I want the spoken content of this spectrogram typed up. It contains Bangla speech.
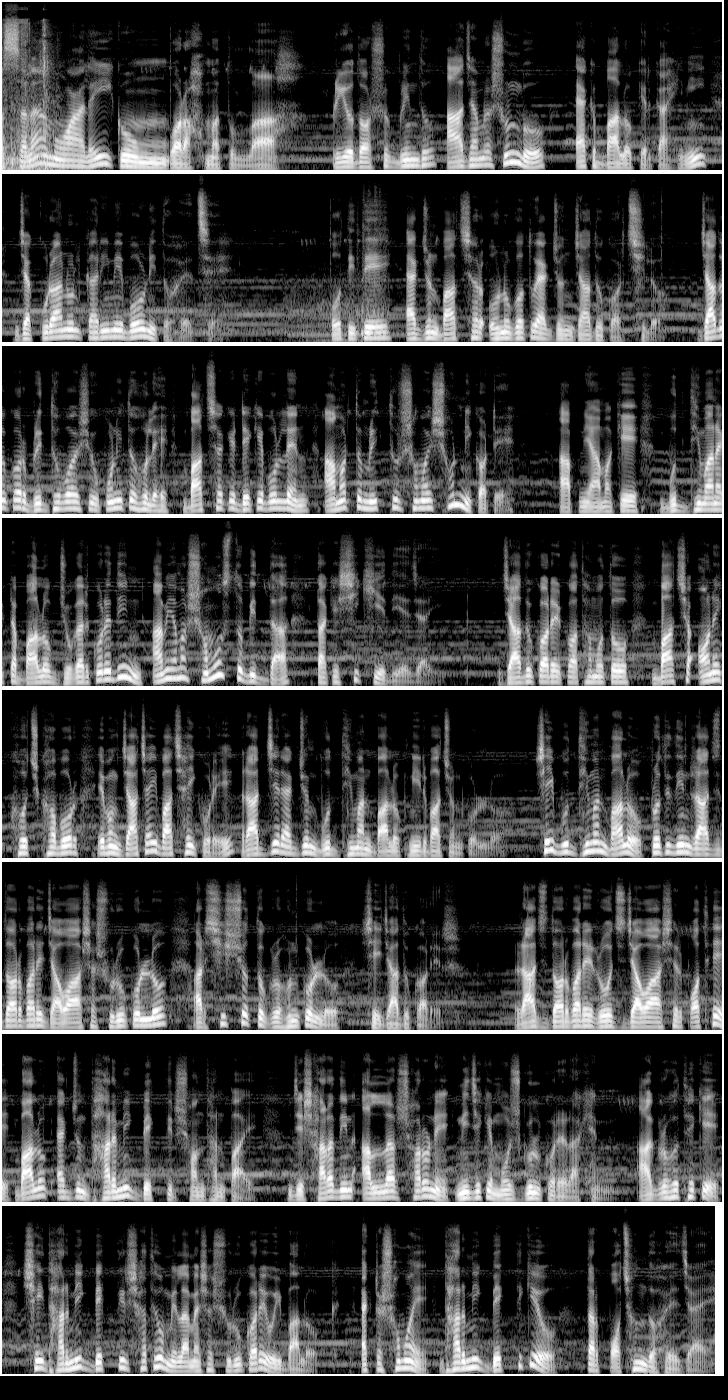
আসসালামু আলাইকুম ওরহমতুল্লাহ। প্রিয় দর্শকবৃন্দ, আজ আমরা শুনব এক বালকের কাহিনী যা কুরআনুল কারিমে বর্ণিত হয়েছে। অতীতে একজন বাদশার অনুগত একজন জাদুকর ছিল। জাদুকর বৃদ্ধ বয়সে উপনীত হলে বাদশাকে ডেকে বললেন, আমার তো মৃত্যুর সময় সন্নিকটে। আপনি আমাকে বুদ্ধিমান একটা বালক জোগাড় করে দিন, আমি আমার সমস্ত বিদ্যা তাকে শিখিয়ে দিয়ে যাই। জাদুকরের কথা মতো বাদশাহ অনেক খোঁজ খবর এবং যাচাই বাছাই করে রাজ্যের একজন বুদ্ধিমান বালক নির্বাচন করল। সেই বুদ্ধিমান বালক প্রতিদিন রাজদরবারে যাওয়া আসা শুরু করল আর শিষ্যত্ব গ্রহণ করল সেই জাদুকরের। রাজদরবারে রোজ যাওয়া আসার পথে বালক একজন ধার্মিক ব্যক্তির সন্ধান পায়, যে সারাদিন আল্লাহর স্মরণে নিজেকে মশগুল করে রাখেন। আগ্রহ থেকে সেই ধার্মিক ব্যক্তির সাথেও মেলামেশা শুরু করে ওই বালক। একটা সময়ে ধার্মিক ব্যক্তিকেও তার পছন্দ হয়ে যায়।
